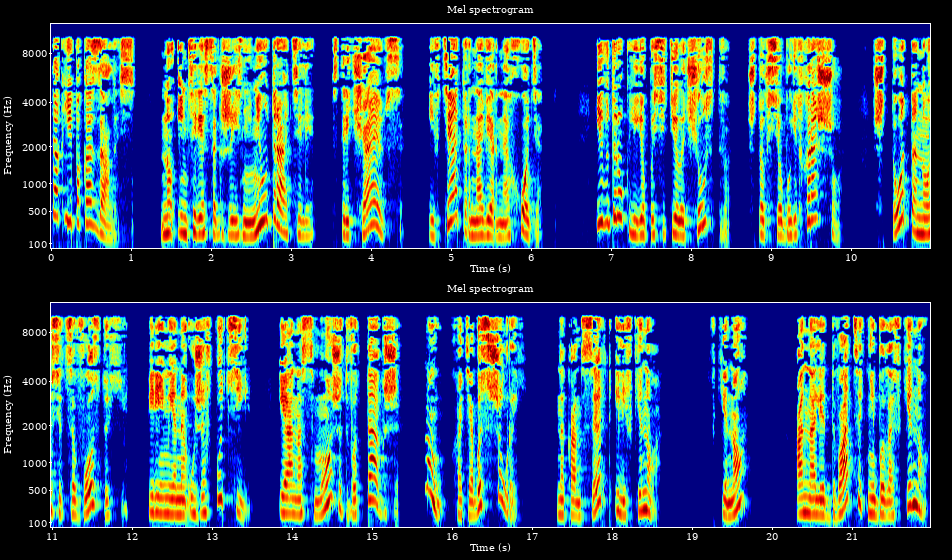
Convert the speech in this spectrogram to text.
Так ей показалось. Но интереса к жизни не утратили, встречаются и в театр, наверное, ходят. И вдруг ее посетило чувство, что все будет хорошо. Что-то носится в воздухе, перемены уже в пути, и она сможет вот так же, ну, хотя бы с Шурой, на концерт или в кино. В кино? Она лет двадцать не была в кино.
